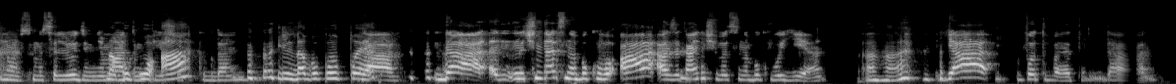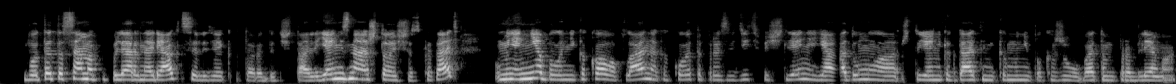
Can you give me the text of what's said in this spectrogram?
Ну, в смысле, люди мне на матом пишут, а? когда... Или на букву П? Да, да, начинается на букву А, а заканчивается на букву Е. Ага. Я вот в этом, да. Вот это самая популярная реакция людей, которые дочитали. Я не знаю, что еще сказать. У меня не было никакого плана какое-то производить впечатление. Я думала, что я никогда это никому не покажу. В этом проблема.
